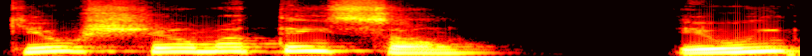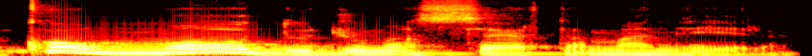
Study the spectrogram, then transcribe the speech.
que eu chamo atenção, eu incomodo de uma certa maneira.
